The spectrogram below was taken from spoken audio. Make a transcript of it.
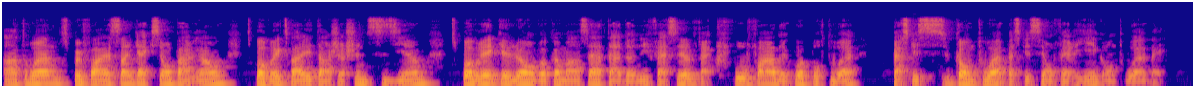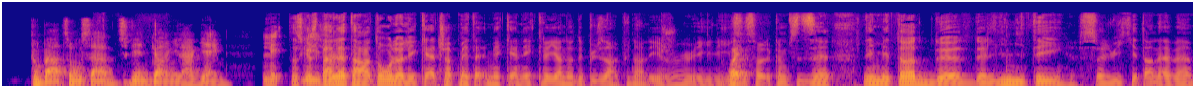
Antoine, tu peux faire cinq actions par round, c'est pas vrai que tu vas aller t'en chercher une sixième, c'est pas vrai que là, on va commencer à t'adonner facile, fait qu'il faut faire de quoi pour toi, parce que si, contre toi, parce que si on fait rien contre toi, ben, tout bad, so sad, tu viens de gagner la game. C'est ce que je parlais tantôt, là, les catch-up mécaniques, là, il y en a de plus en plus dans les jeux. Et les, ouais. c'est ça, comme tu disais, les méthodes de, de, limiter celui qui est en avant,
